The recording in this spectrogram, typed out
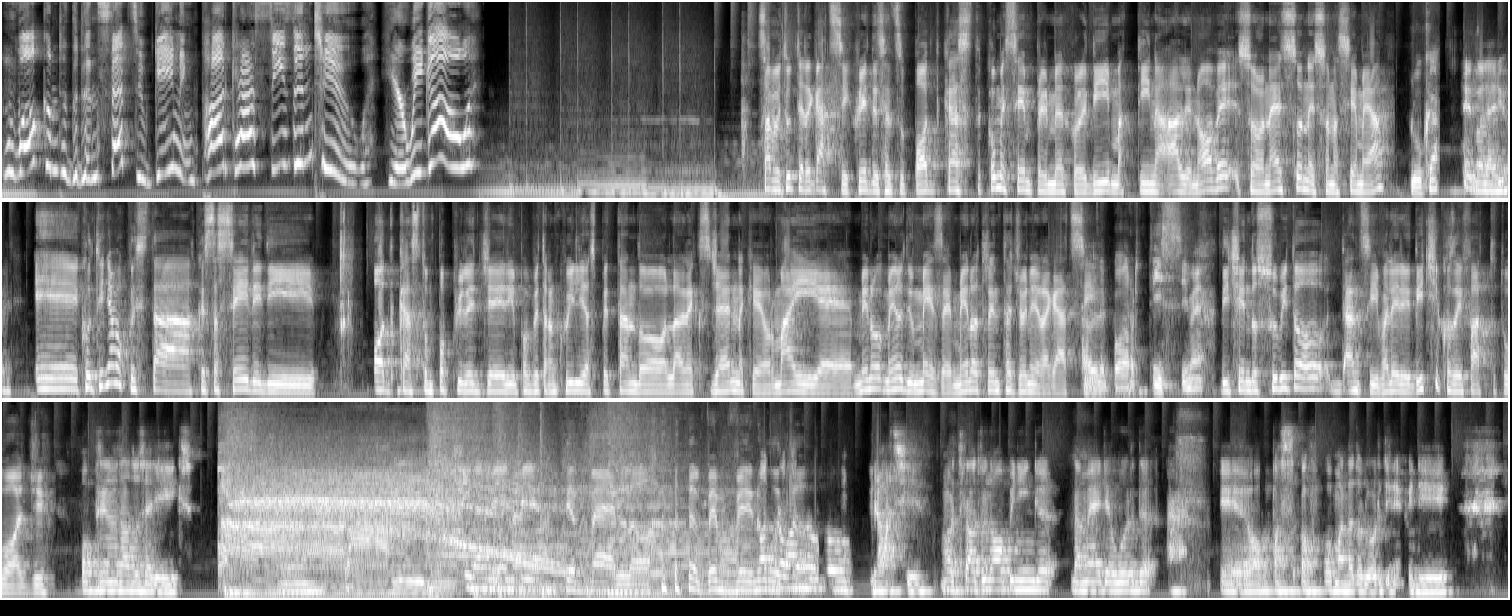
Welcome to the Densetsu Gaming Podcast Season 2. Here we go. Salve a tutti ragazzi, qui è Densetsu Podcast. Come sempre il mercoledì mattina alle 9 sono Nelson e sono assieme a Luca e Valerio. E continuiamo questa, questa serie di podcast un po' più leggeri, un po' più tranquilli, aspettando la next gen che ormai è meno, meno di un mese, meno 30 giorni ragazzi. Alle portissime. Dicendo subito, anzi Valerio, dici cosa hai fatto tu oggi? Ho prenotato Serie X. Finalmente! Che bello! Benvenuto! Ho trovato, grazie. Ho trovato un opening da Media World e ho, pass- ho, ho mandato l'ordine, quindi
